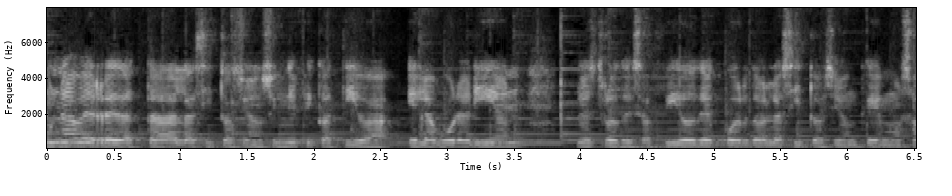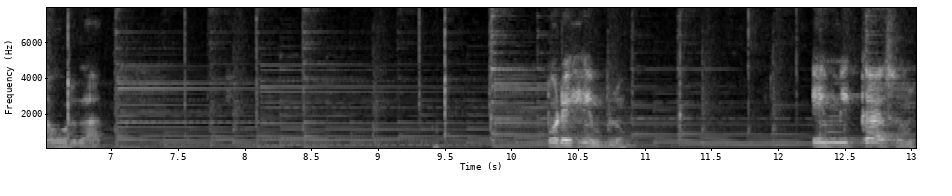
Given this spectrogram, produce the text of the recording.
Una vez redactada la situación significativa, elaborarían nuestro desafío de acuerdo a la situación que hemos abordado. Por ejemplo, en mi caso,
